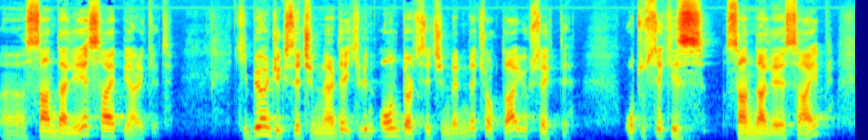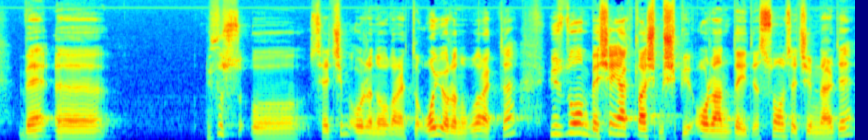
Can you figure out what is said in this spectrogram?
e, sandalyeye sahip bir hareket. Ki bir önceki seçimlerde 2014 seçimlerinde çok daha yüksekti. 38 sandalyeye sahip ve e, nüfus o, seçim oranı olarak da oy oranı olarak da %15'e yaklaşmış bir orandaydı. Son seçimlerde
